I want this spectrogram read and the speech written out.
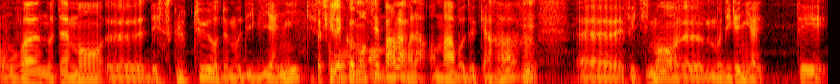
On voit notamment euh, des sculptures de Modigliani qui Parce qu'il a commencé par là. Voilà, en marbre de Carrare. Mmh. Euh, effectivement, Modigliani a été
